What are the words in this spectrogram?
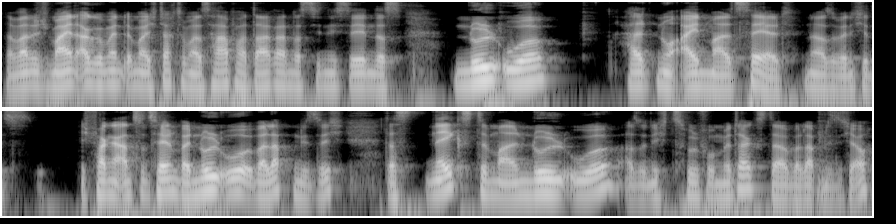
Da war nämlich mein Argument immer, ich dachte mal, es hapert daran, dass die nicht sehen, dass 0 Uhr halt nur einmal zählt. Ne? Also wenn ich jetzt ich fange an zu zählen, bei 0 Uhr überlappen die sich. Das nächste Mal 0 Uhr, also nicht 12 Uhr mittags, da überlappen die sich auch,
